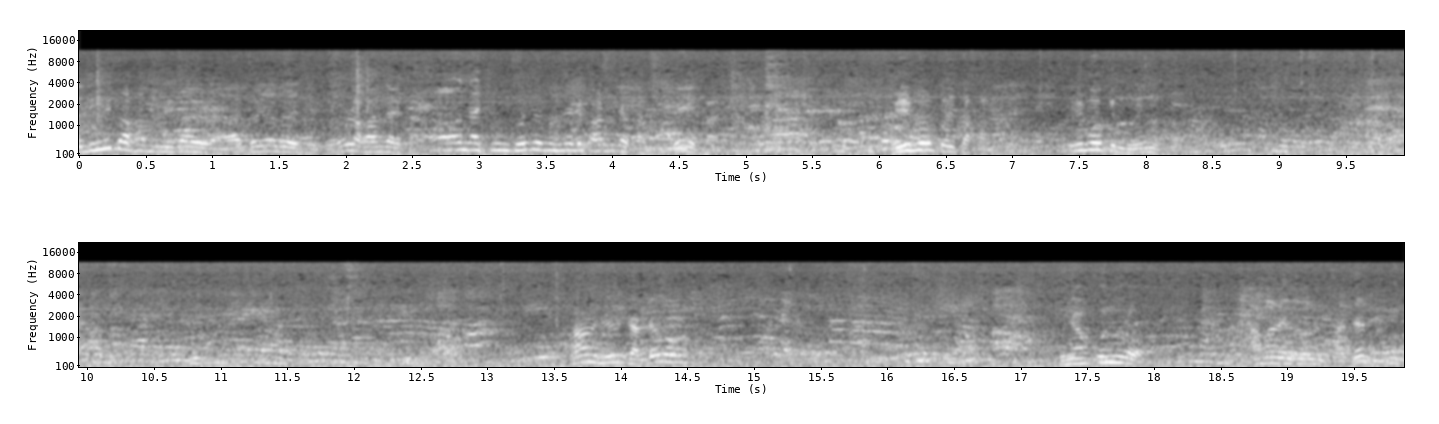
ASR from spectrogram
어딥니까? 하면 내가 아, 거제도에서 올라간다 했다. 어 나 지금 거제도 내려가는데 가면 왜 가냐 일 먹고 있다 가면. 일 먹기 뭐 있노 나는 여기 잘 되고, 그냥 꾼으로. 가만히 잘 되네.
